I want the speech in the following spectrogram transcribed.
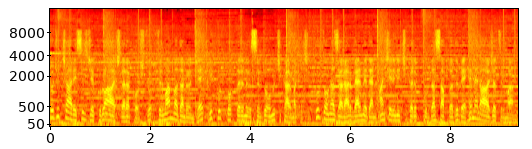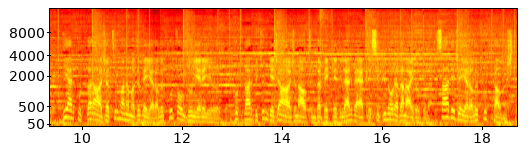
Çocuk çaresizce kuru ağaçlara koştu, tırmanmadan önce, bir kurt botlarını ısırdı onu çıkarmak için. Kurt ona zarar vermeden hançerini çıkarıp kurda sapladı ve hemen ağaca tırmandı. Diğer kurtlar ağaca tırmanamadı ve yaralı kurt olduğu yere yığıldı. Kurtlar bütün gece ağacın altında beklediler ve ertesi gün oradan ayrıldılar. Sadece yaralı kurt kalmıştı.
